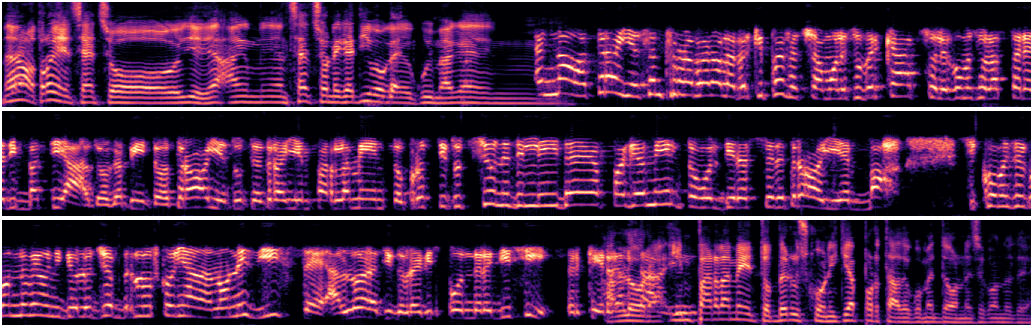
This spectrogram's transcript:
No, no, troia in senso, in senso negativo che cui magari... Eh no, troie è sempre una parola perché poi facciamo le supercazzole come sulla storia di Battiato, capito? Troie, tutte troie in Parlamento, prostituzione delle idee a pagamento vuol dire essere troie, bah, siccome secondo me un'ideologia berlusconiana non esiste, allora ti dovrei rispondere di sì, perché in Allora, realtà in Parlamento Berlusconi chi ha portato come donne secondo te?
